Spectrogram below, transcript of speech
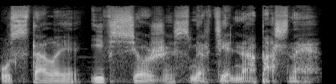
усталая и все же смертельно опасная.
